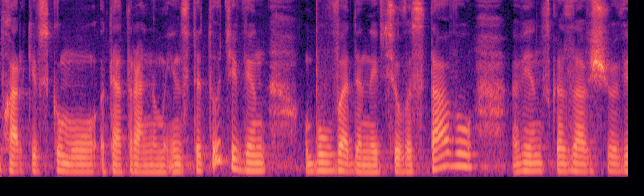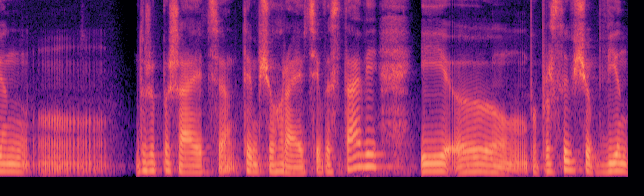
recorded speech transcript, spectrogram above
в Харківському театральному інституті, він був введений в цю виставу. Він сказав, що він дуже пишається тим, що грає в цій виставі, і е, попросив, щоб він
